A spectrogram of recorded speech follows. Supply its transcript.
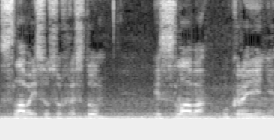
Слава Ісусу Христу і слава Україні!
